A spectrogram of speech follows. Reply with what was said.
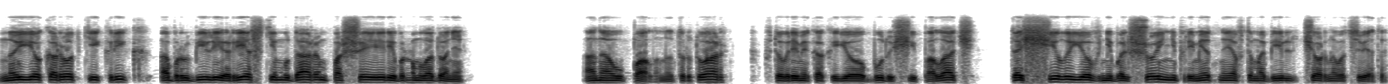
но ее короткий крик обрубили резким ударом по шее ребром ладони. Она упала на тротуар, в то время как ее будущий палач тащил ее в небольшой неприметный автомобиль черного цвета.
